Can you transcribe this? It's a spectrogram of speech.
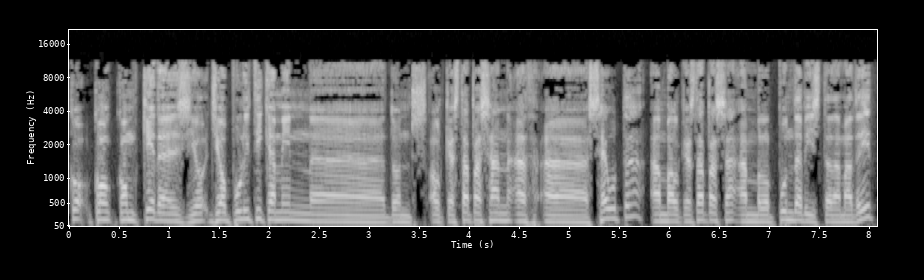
com, com, com queda geo, geopolíticament eh, doncs, el que està passant a, a Ceuta amb el que està passant amb el punt de vista de Madrid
